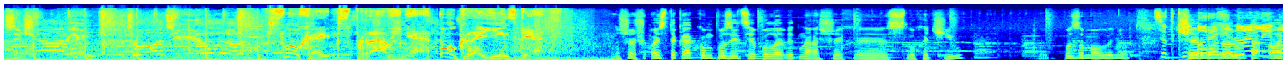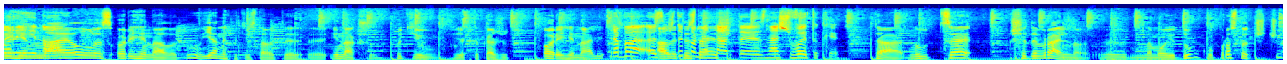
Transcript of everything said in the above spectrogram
ці чари твого тіла. Слухай справжнє українське. Ну що ж, ось така композиція була від наших е, слухачів по замовленню. Це такий Червона рута оригінал. з оригіналу. Ну, я не хотів ставити е, інакшу. Хотів, як то кажуть, оригіналі. Треба е, Але завжди ти знаєш- пам'ятати, знаєш, витоки. Так, ну це шедеврально, е, на мою думку. Просто чуть-чуть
